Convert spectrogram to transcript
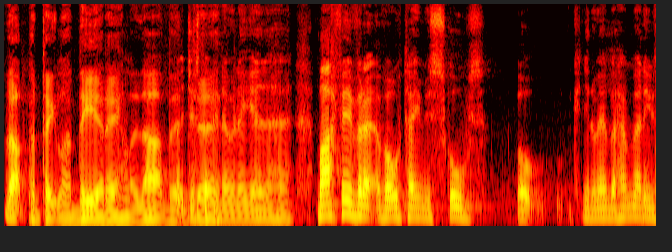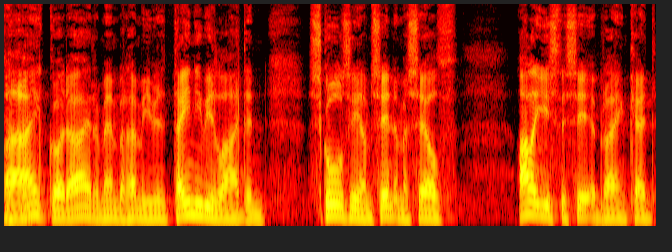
that particular day or anything like that, but, But just uh, every now and again. Uh, my favourite of all time is Scholes. Well, can you remember him when he was? a aye? God, I remember him. He was a tiny wee lad, and Scholesy, I'm saying to myself, Alec used to say to Brian Kidd,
